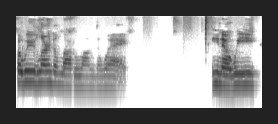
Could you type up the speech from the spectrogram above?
but we've learned a lot along the way. You know, we,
